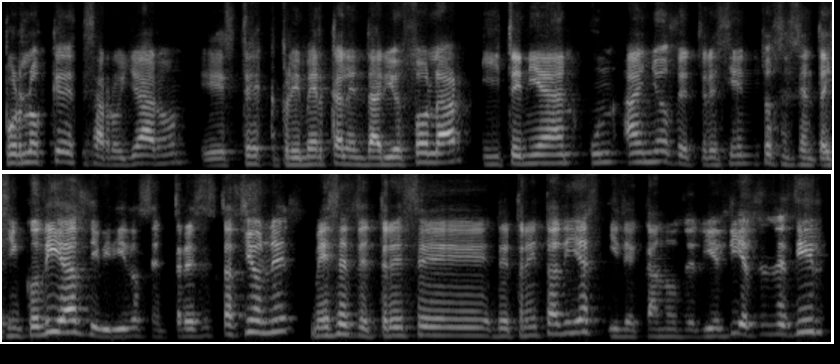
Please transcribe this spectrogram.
por lo que desarrollaron este primer calendario solar y tenían un año de 365 días divididos en tres estaciones, meses de 13 de 30 días y decanos de 10 días, es decir,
